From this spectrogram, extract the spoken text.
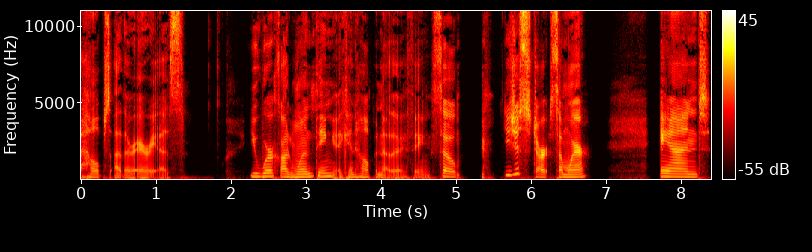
helps other areas. You work on one thing, it can help another thing. So you just start somewhere and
